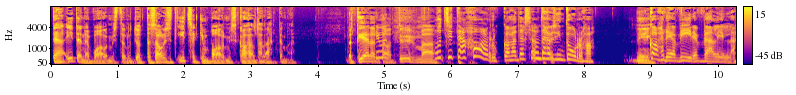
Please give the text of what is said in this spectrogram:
Tehdä itse ne valmistelut, jotta sä olisit itsekin valmis kahdelta lähtemään. Mä tiedän, Niin, tää on mut- tyhmää. Mutta sitä haarukkahan tässä on täysin turha. niin. Kahden ja viiden välillä.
